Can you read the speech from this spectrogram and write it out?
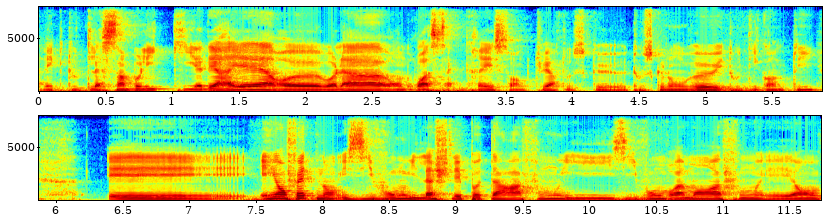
avec toute la symbolique qu'il y a derrière, euh, voilà endroit sacré, sanctuaire, tout ce que tout ce que l'on veut et tout y quanti. Et, et en fait, non, ils y vont, ils lâchent les potards à fond, ils y vont vraiment à fond. Et en,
